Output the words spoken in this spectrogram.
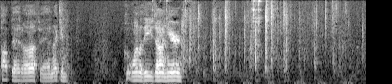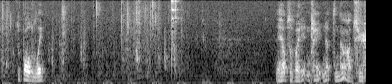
pop that off, and I can put one of these on here supposedly. It helps if I didn't tighten up the knobs here.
